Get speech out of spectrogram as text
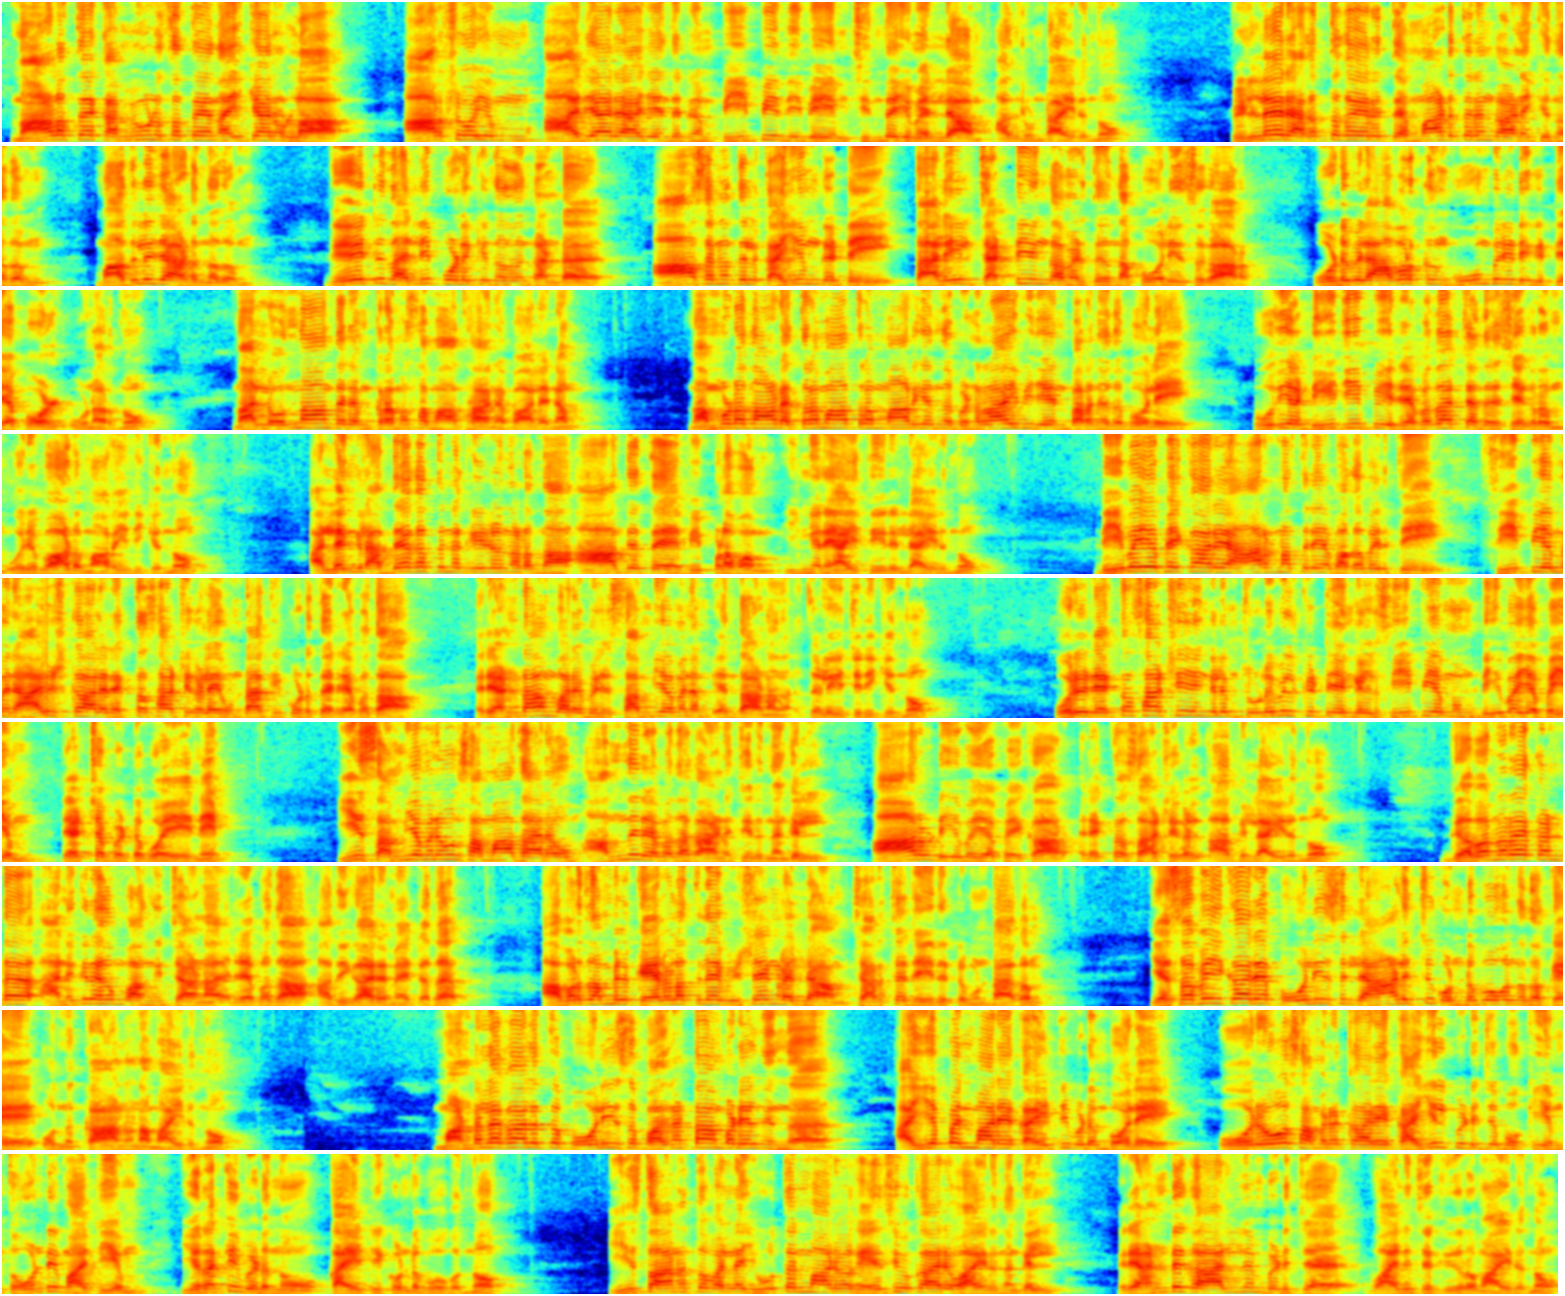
നാളത്തെ കമ്മ്യൂണിസത്തെ നയിക്കാനുള്ള ആർഷോയും ആര്യ രാജേന്ദ്രനും പി പി ദിവ്യയും ചിന്തയുമെല്ലാം അതിലുണ്ടായിരുന്നു. പിള്ളേരകത്ത് കയറി തെമ്മാടിത്തരം കാണിക്കുന്നതും മതിൽ ചാടുന്നതും ഗേറ്റ് തല്ലിപ്പൊളിക്കുന്നതും കണ്ട് ആസനത്തിൽ കയ്യും കെട്ടി തലയിൽ ചട്ടിയും കമഴ്ത്തുന്ന പോലീസുകാർ ഒടുവിൽ അവർക്കും കൂമ്പിരിടി കിട്ടിയപ്പോൾ ഉണർന്നു. നല്ല ഒന്നാം തരം ക്രമസമാധാന പാലനം. നമ്മുടെ നാട് എത്രമാത്രം മാറിയെന്ന് പിണറായി വിജയൻ പറഞ്ഞതുപോലെ പുതിയ ഡി ജി പി രമത ചന്ദ്രശേഖറും ഒരുപാട് മാറിയിരിക്കുന്നു. അല്ലെങ്കിൽ അദ്ദേഹത്തിന്റെ കീഴിൽ നടന്ന ആദ്യത്തെ വിപ്ലവം ഇങ്ങനെയായി തീരില്ലായിരുന്നു ഡിവൈഎഫ്ഐക്കാരെ ആറെണ്ണത്തിനെ വകവരുത്തി സി പി എമ്മിന് ആയുഷ്കാല രക്തസാക്ഷികളെ ഉണ്ടാക്കിക്കൊടുത്ത രവത രണ്ടാം വരവിൽ സംയമനം എന്താണ് തെളിയിച്ചിരിക്കുന്നു. ഒരു രക്തസാക്ഷിയെങ്കിലും ചുളിവിൽ കിട്ടിയെങ്കിൽ സി പി എമ്മും ഡിവൈഎഫ്ഐയും രക്ഷപ്പെട്ടു പോയേനെ. ഈ സംയമനവും സമാധാനവും അന്ന് രവത കാണിച്ചിരുന്നെങ്കിൽ ആറ് ഡിവൈഎഫ്ഐക്കാർ രക്തസാക്ഷികൾ ആകില്ലായിരുന്നു. ഗവർണറെ കണ്ട് അനുഗ്രഹം വാങ്ങിച്ചാണ് രവത അധികാരമേറ്റത്. അവർ തമ്മിൽ കേരളത്തിലെ വിഷയങ്ങളെല്ലാം ചർച്ച ചെയ്തിട്ടുമുണ്ടാകും. എസ് എഫ് ഐക്കാരെ പോലീസ് ലാളിച്ചു കൊണ്ടുപോകുന്നതൊക്കെ ഒന്ന് കാണണമായിരുന്നു. മണ്ഡലകാലത്ത് പോലീസ് പതിനെട്ടാം പടിയിൽ നിന്ന് അയ്യപ്പന്മാരെ കയറ്റിവിടും പോലെ ഓരോ സമരക്കാരെ കയ്യിൽ പിടിച്ചു പൊക്കിയും തോണ്ടി മാറ്റിയും ഇറക്കി വിടുന്നു കയറ്റിക്കൊണ്ടുപോകുന്നു ഈ സ്ഥാനത്ത് വല്ല യൂത്തന്മാരോ കെ സി യുക്കാരോ ആയിരുന്നെങ്കിൽ രണ്ട് കാലിലും പിടിച്ച് വലിച്ചു കീറുമായിരുന്നു.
